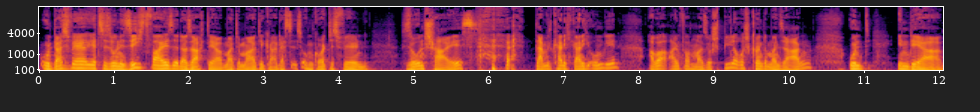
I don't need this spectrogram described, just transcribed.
Und das wäre jetzt so eine Sichtweise, da sagt der Mathematiker, das ist um Gottes Willen so ein Scheiß. Damit kann ich gar nicht umgehen, aber einfach mal so spielerisch könnte man sagen. Und in der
